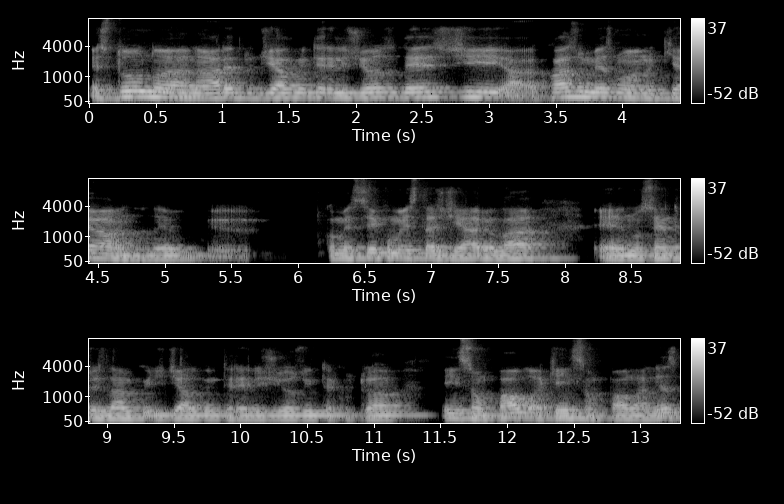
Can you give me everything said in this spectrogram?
estou na, na área do diálogo interreligioso desde quase o mesmo ano que a Ana. Né? Eu, Comecei como estagiário lá é, no Centro Islâmico de Diálogo Interreligioso e Intercultural em São Paulo, aqui em São Paulo, aliás,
